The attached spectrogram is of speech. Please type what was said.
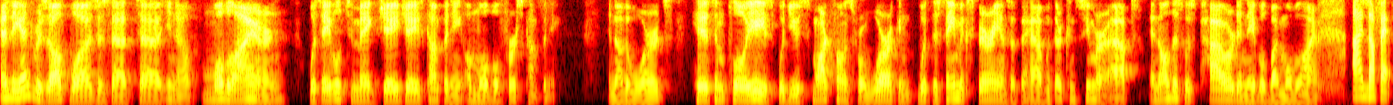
And the end result was is that uh, you know MobileIron was able to make JJ's company a mobile first company. In other words, his employees would use smartphones for work and with the same experience that they have with their consumer apps. And all this was powered, enabled by MobileIron. I love it.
